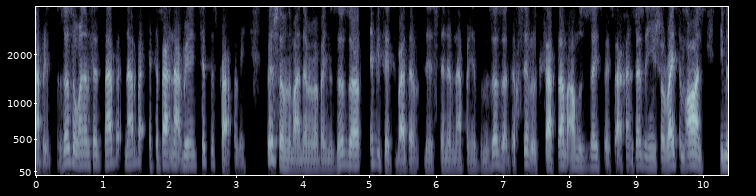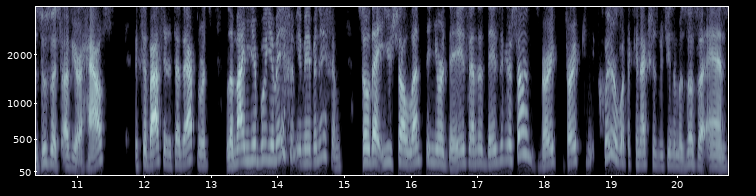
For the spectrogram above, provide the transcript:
mezuzah. One of them says not, not about it's about not reading tzitzis properly. If you say it's about the, the sin of not putting the mezuzah, the and says that you shall write them on the mezuzahs of your house. Except it says afterwards, so that you shall lengthen your days and the days of your sons. Very, very clear what the connection is between the mezuzah and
